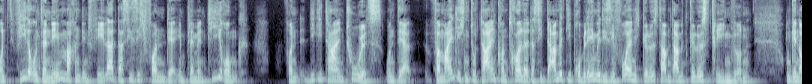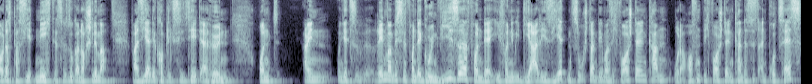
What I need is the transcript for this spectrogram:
Und viele Unternehmen machen den Fehler, dass sie sich von der Implementierung von digitalen Tools und der vermeintlichen totalen Kontrolle, dass sie damit die Probleme, die sie vorher nicht gelöst haben, damit gelöst kriegen würden. Und genau das passiert nicht. Es wird sogar noch schlimmer, weil sie ja die Komplexität erhöhen. Und ein, und jetzt reden wir ein bisschen von der grünen Wiese, von der, von dem idealisierten Zustand, den man sich vorstellen kann oder hoffentlich vorstellen kann. Das ist ein Prozess,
